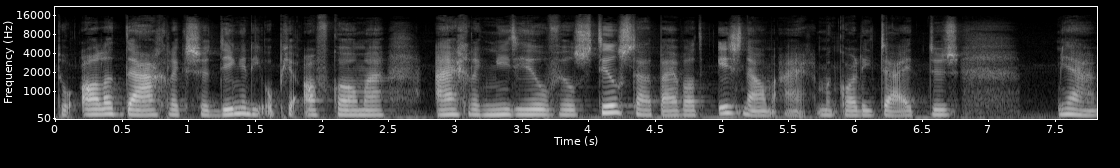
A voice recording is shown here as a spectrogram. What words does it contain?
door alle dagelijkse dingen die op je afkomen, eigenlijk niet heel veel stilstaat bij wat is nou mijn kwaliteit. Dus ja,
